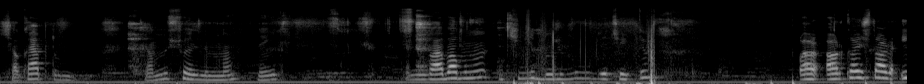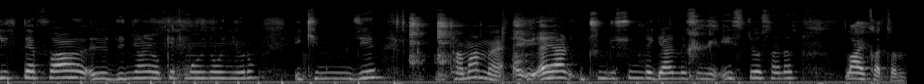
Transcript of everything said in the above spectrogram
Şaka yaptım. Yanlış söyledim lan. Neydi? Yani galiba bunun ikinci bölümünü de çektim. Ar- Arkadaşlar ilk defa e, dünya yok etme oyunu oynuyorum. İkinci tamam mı? E- eğer üçüncüsünün de gelmesini istiyorsanız like atın.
